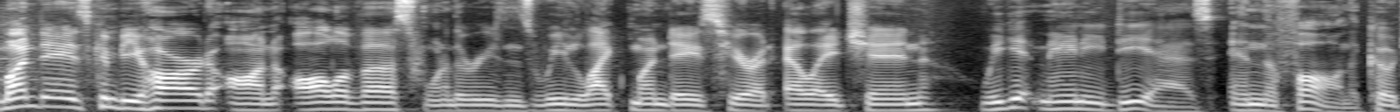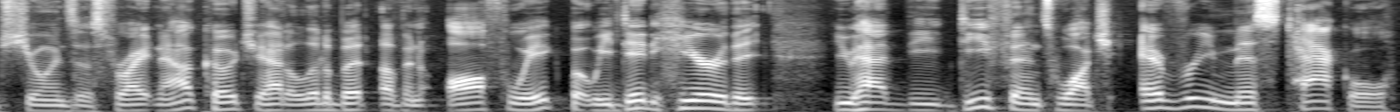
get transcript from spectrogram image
Mondays can be hard on all of us. One of the reasons we like Mondays here at LHN, we get Manny Diaz in the fall. And the coach joins us right now. Coach, you had a little bit of an off week, but we did hear that you had the defense watch every missed tackle.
